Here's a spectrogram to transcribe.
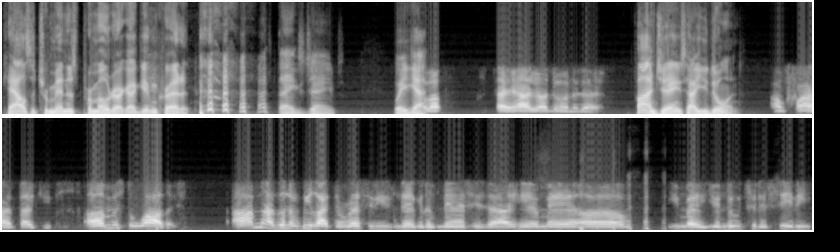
Cal's a tremendous promoter. I got to give him credit. Thanks, James. What you got? Hello. Hey, how y'all doing today? Fine, James. How you doing? I'm fine, thank you. Uh, Mr. Wallace, I'm not gonna be like the rest of these negative Nancy's out here, man. Um, you may you're new to the city.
